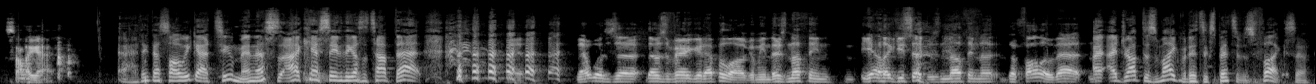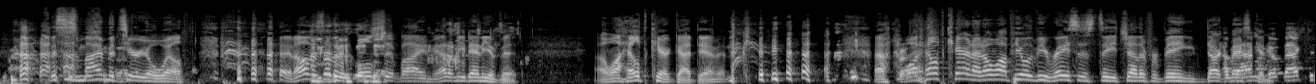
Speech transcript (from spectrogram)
That's all I got. I think that's all we got too, man. That's I can't say anything else to top that. yeah, that was uh, that was a very good epilogue. I mean, there's nothing. Yeah, like you said, there's nothing to, to follow that. I, I, dropped this mic, but it's expensive as fuck. So this is my material wealth, and all this other bullshit behind me. I don't need any of it. I want health care, goddammit. uh, I want health care, and I don't want people to be racist to each other for being dark go Mexican. Back, go back to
